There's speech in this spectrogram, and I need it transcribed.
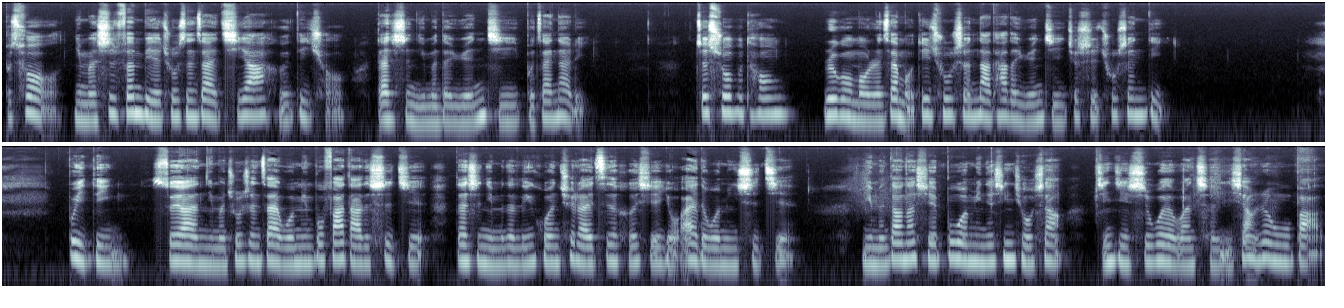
不错，你们是分别出生在七阿和地球，但是你们的原籍不在那里。这说不通。如果某人在某地出生，那他的原籍就是出生地。不一定。虽然你们出生在文明不发达的世界，但是你们的灵魂却来自和谐有爱的文明世界。你们到那些不文明的星球上，仅仅是为了完成一项任务罢了。”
